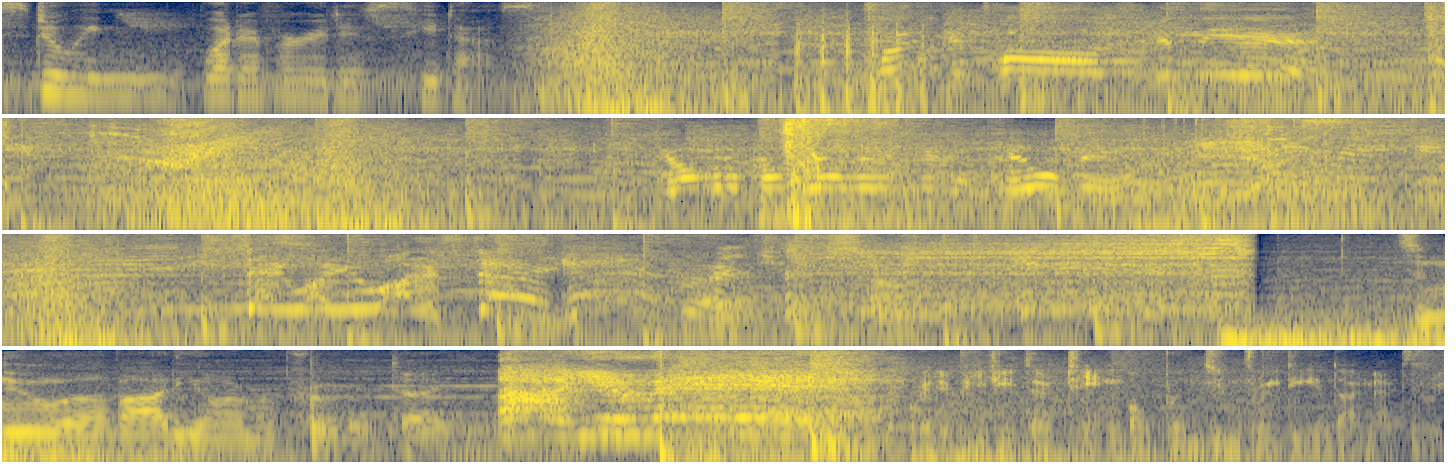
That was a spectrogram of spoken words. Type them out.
he's doing whatever it is he does. Put your paws in the air. You're not gonna come down there and you can kill me. Say what you want to say! Righteous, huh? It's a new uh, body armor prototype. Are you ready? Rated PG 13 opens in 3D and IMAX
